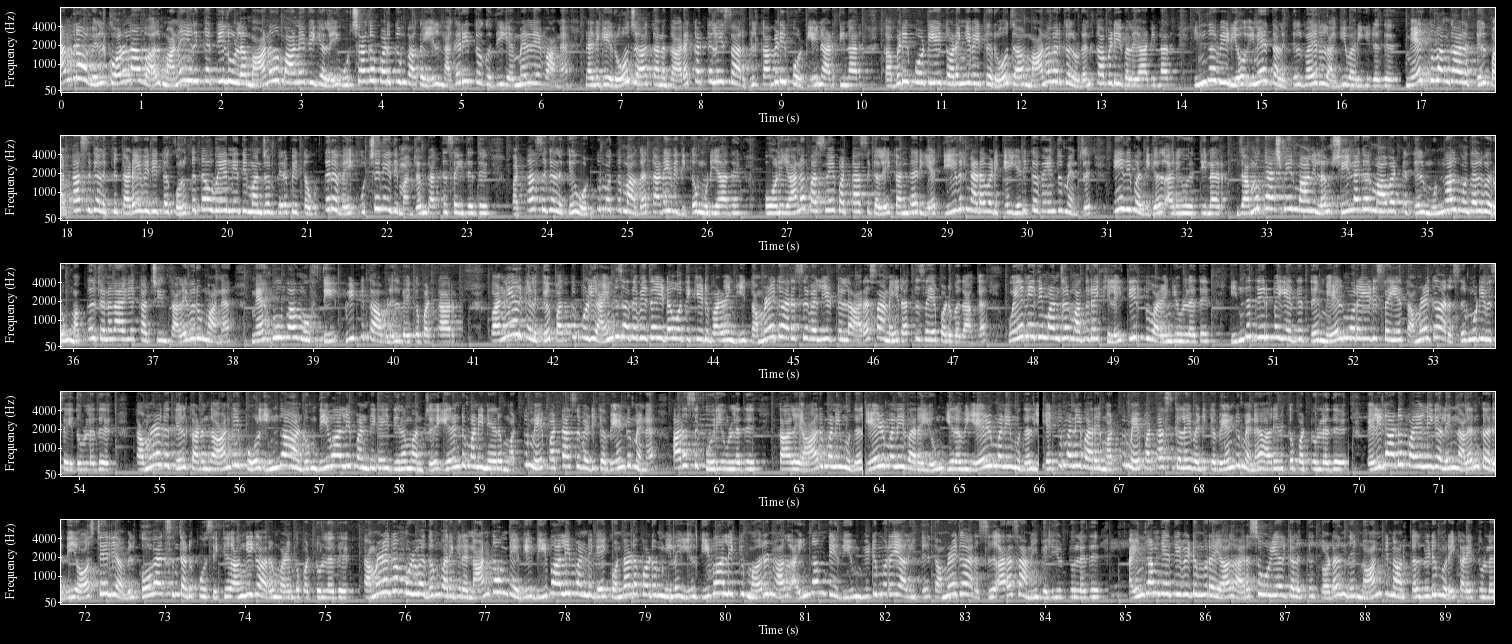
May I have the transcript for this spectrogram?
ஆந்திராவில் கொரோனாவால் மன இறுக்கத்தில் உள்ள மாணவ மாணவிகளை உற்சாகப்படுத்தும் வகையில் நகரி தொகுதி எம்எல்ஏவான நடிகை ரோஜா தனது அறக்கட்டளை சார்பில் கபடி போட்டியை நடத்தினார். கபடி போட்டியை தொடங்கி வைத்த ரோஜா மாணவர்களுடன் கபடி விளையாடினார். இந்த வீடியோ இணையதளத்தில் வைரலாகி வருகிறது. மேற்கு வங்காளத்தில் பட்டாசுகளுக்கு தடை விதித்த கொல்கத்தா உயர்நீதிமன்றம் பிறப்பித்த உத்தரவை உச்சநீதிமன்றம் ரத்து செய்தது. பட்டாசுகளுக்கு ஒட்டுமொத்தமாக தடை விதிக்க முடியாது. போலியான பசுமை பட்டாசுகளை கண்டறிய தீவிர நடவடிக்கை எடுக்க வேண்டும் என்று நீதிபதிகள் அறிவுறுத்தினர். ஜம்மு காஷ்மீர் மாநிலம் ஸ்ரீநகர் மாவட்டத்தில் முன்னாள் முதல்வரும் மக்கள் ஜனநாயக கட்சியின் தலைவருமான மெஹபூபா முஃப்தி வீட்டு காவலில் வைக்கப்பட்டார். வன்னியர்களுக்கு பத்து புள்ளி ஐந்து சதவீத இடஒதுக்கீடு வழங்கி தமிழக அரசு வெளியிட்டுள்ள அரசாணை ரத்து செய்யப்படுவதாக உயர்நீதிமன்ற மதுரை கிளை தீர்ப்பு வழங்கியுள்ளது. இந்த தீர்ப்பை எதிர்த்து மேல்முறையீடு செய்ய தமிழக அரசு முடிவு செய்துள்ளது. தமிழகத்தில் கடந்த ஆண்டை போல் இந்த ஆண்டும் தீபாவளி பண்டிகை தினம் அன்று இரண்டு மணி நேரம் மட்டுமே பட்டாசு வெடிக்க வேண்டும் என அரசு கூறியுள்ளது. காலை ஆறு மணி முதல் ஏழு மணி வரையும் இரவு ஏழு மணி முதல் எட்டு மணி வரை மட்டுமே பட்டாசுகளை வெடிக்க வேண்டும் என அறிவிக்கப்பட்டுள்ளது. வெளிநாடு பயணிகளின் நலன் கருதி ஆஸ்திரேலியாவில் கோவேக்சின் தடுப்பூசிக்கு அங்கீகாரம் வழங்கப்பட்டுள்ளது. தமிழகம் முழுவதும் வருகிற நான்காம் தேதி தீபாவளி பண்டிகை கொண்டாடப்படும் நிலையில் தீபாவளிக்கு மறுநாள் ஐந்தாம் தேதியும் விடுமுறை அளித்து தமிழக அரசு அரசாணை வெளியிட்டுள்ளது. ஐந்தாம் தேதி விடுமுறையால் அரசு ஊழியர்களுக்கு தொடர்ந்து நான்கு நாட்கள் விடுமுறை கிடைத்துள்ளது.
